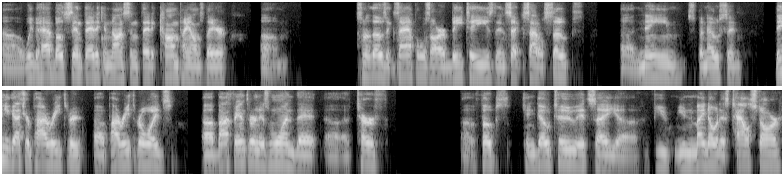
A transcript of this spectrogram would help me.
Uh, we have both synthetic and non-synthetic compounds there. Um, some of those examples are BTs, the insecticidal soaps, uh, neem, spinosad. Then you got your pyrethro uh, pyrethroids. Uh, bifenthrin is one that uh, turf uh, folks can go to. It's a, uh, you, you may know it as Talstar.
